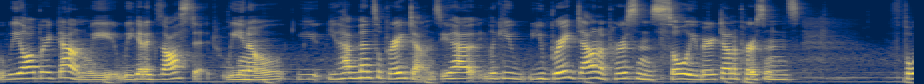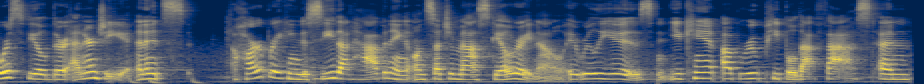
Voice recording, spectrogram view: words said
We all break down. We we get exhausted. We you know you you have mental breakdowns. You have like you you break down a person's soul. You break down a person's force field their energy. And it's heartbreaking to see that happening on such a mass scale right now. It really is. You can't uproot people that fast. And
